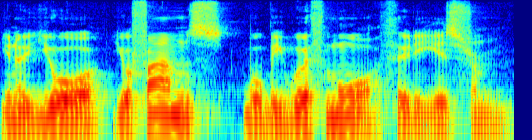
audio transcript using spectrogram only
you know, your, your farms will be worth more 30 years from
